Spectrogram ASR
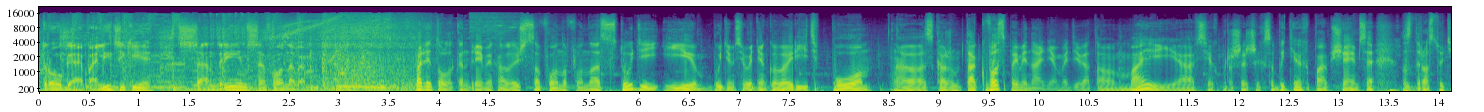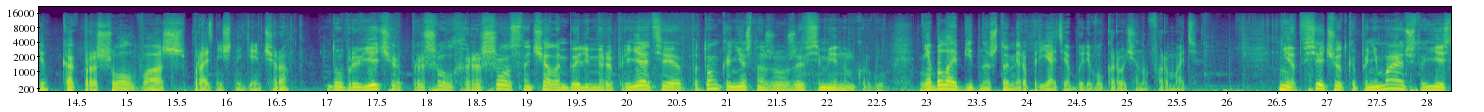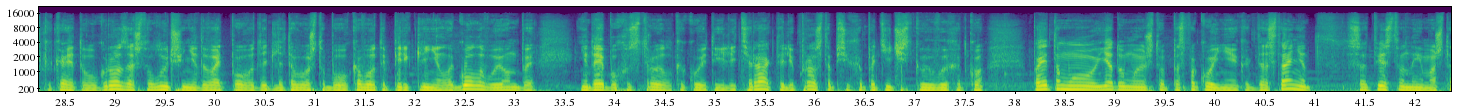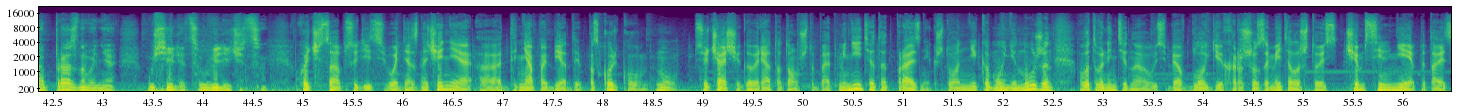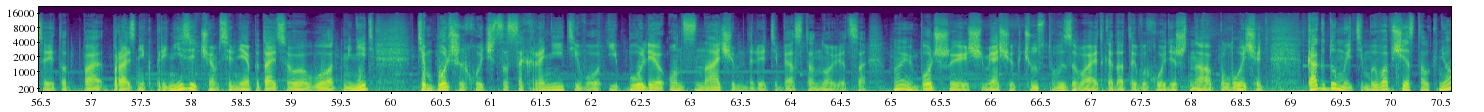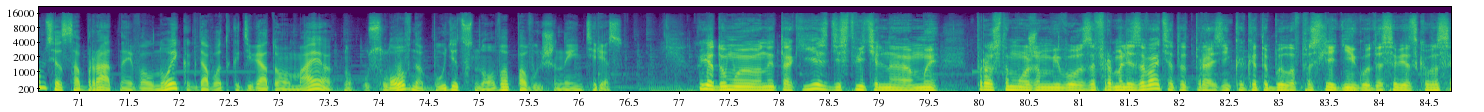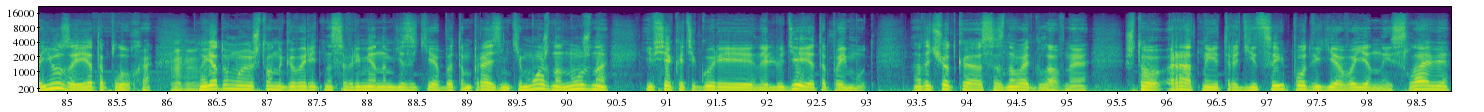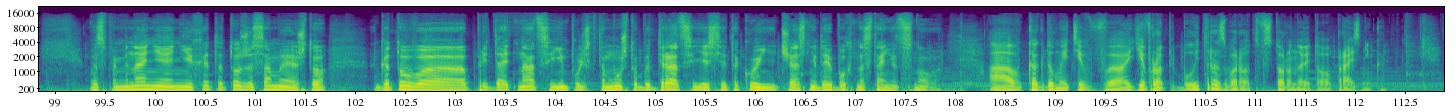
Строго о политике с Андреем Сафоновым. Политолог Андрей Михайлович Сафонов у нас в студии, и будем сегодня говорить по, э, скажем так, воспоминаниям о 9 мая и о всех прошедших событиях. Пообщаемся. Здравствуйте. Как прошел ваш праздничный день вчера? Добрый вечер. Прошел хорошо. Сначала были мероприятия, потом, конечно же, уже в семейном кругу. Не было обидно, что мероприятия были в укороченном формате? Нет, все четко понимают, что есть какая-то угроза, что лучше не давать повода для того, чтобы у кого-то переклинило голову, и он бы, не дай бог, устроил какой-то или теракт, или просто психопатическую выходку. Поэтому я думаю, что поспокойнее, когда станет, соответственно, и масштаб празднования усилится, увеличится. Хочется обсудить сегодня значение э, Дня Победы, поскольку ну, все чаще говорят о том, чтобы отменить этот праздник, что он никому не нужен. Вот Валентина у себя в блоге хорошо заметила, что чем сильнее пытается этот праздник принизить, чем сильнее пытается его отменить, тем больше хочется сохранить его, и более он значим для тебя становится. Ну и больше щемящих чувств вызывает, когда ты выходишь на площадь. Как думаете, мы вообще столкнемся с обратной волной, когда вот к 9 мая, ну, условно, будет снова повышенный интерес? Я думаю, он и так есть. Действительно, мы просто можем его заформализовать, этот праздник, как это было в последние годы Советского Союза, и это плохо. Угу. Но я думаю, что говорить на современном языке об этом празднике можно, нужно, и все категории людей это поймут. Надо четко осознавать главное, что ратные традиции, подвиги о военной славе, воспоминания о них, это то же самое, что готова придать нации импульс к тому, чтобы драться, если такой час, не дай бог, настанет снова. А как думаете, в Европе будет разворот в сторону этого праздника?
